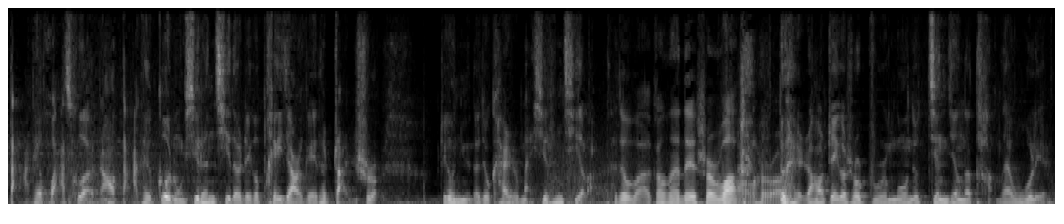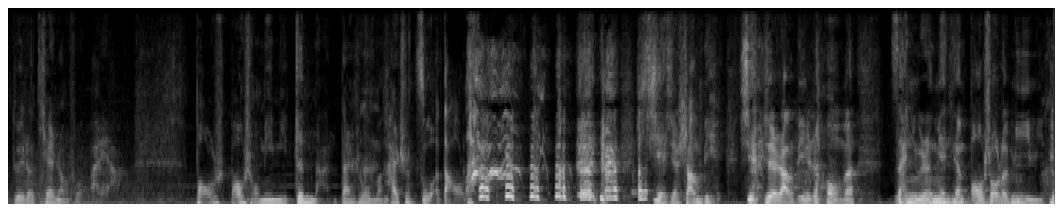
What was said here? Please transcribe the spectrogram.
打开画册，然后打开各种吸尘器的这个配件给他展示。这个女的就开始买吸尘器了。他就把刚才那事儿忘了，是吧？对。然后这个时候主人公就静静的躺在屋里，对着天上说：“哎呀。”保保守秘密真难，但是我们还是做到了。谢谢上帝，谢谢上帝，让我们在女人面前保守了秘密。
